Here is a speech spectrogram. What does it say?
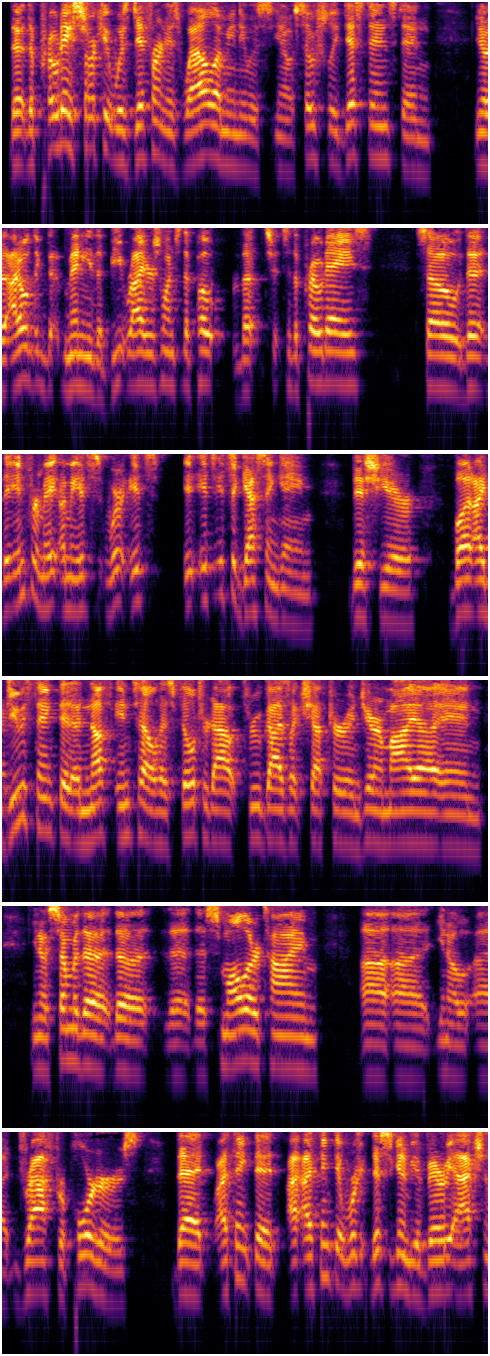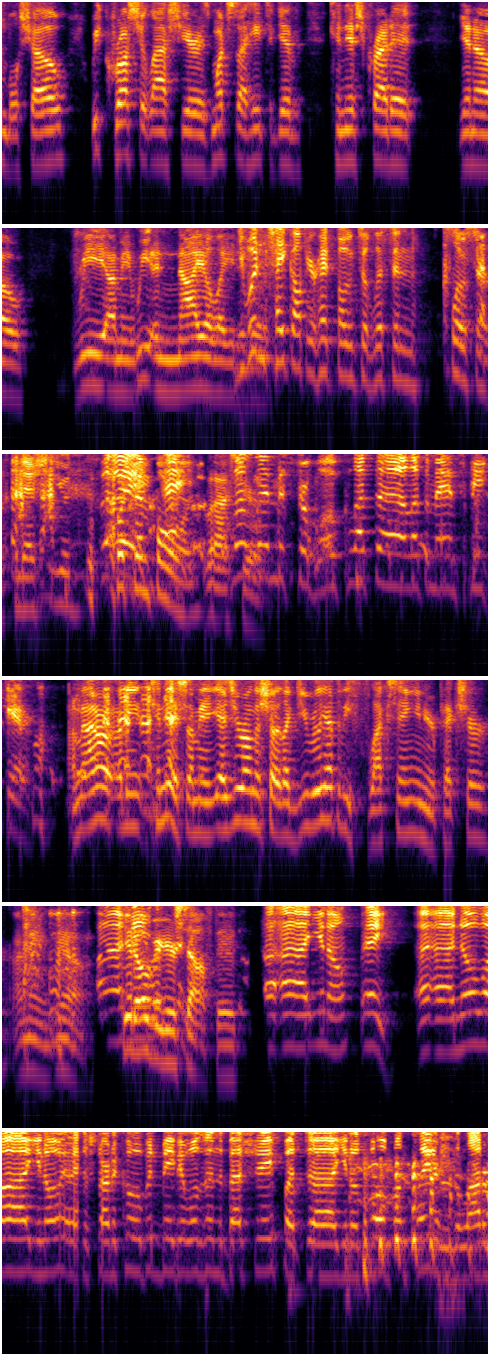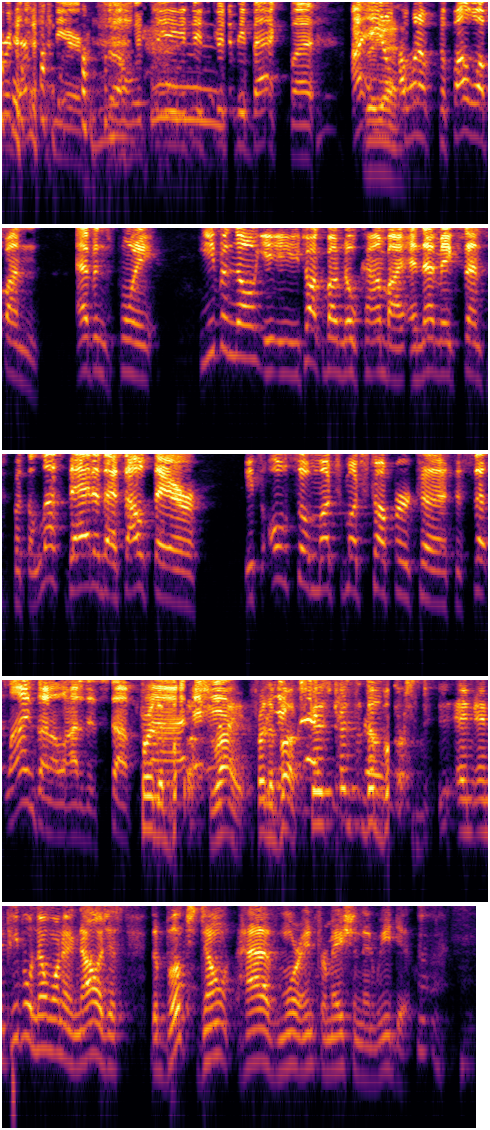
The the pro day circuit was different as well. I mean, it was you know socially distanced and you know, I don't think that many of the beat writers went to the po- the to, to the pro days. So the the information, I mean, it's we're it's it's it's a guessing game this year. But I do think that enough intel has filtered out through guys like Schefter and Jeremiah and you know some of the the the, the smaller time uh, uh, you know uh, draft reporters that I think that I, I think that we're this is going to be a very actionable show. We crushed it last year. As much as I hate to give Knish credit, you know we, I mean, we annihilated. You wouldn't it. take off your headphones to listen closer, Kadesh. You'd push hey, them forward. Hey, last let, year. let Mr. Woke let the let the man speak here. I mean, I don't. I mean, Knish. I mean, as you're on the show, like, do you really have to be flexing in your picture? I mean, you know, get mean, over yourself, dude. Uh, uh, you know, hey, I, I, know, uh, you know, at the start of COVID, maybe it wasn't in the best shape, but uh, you know, 12 months later, there's a lot of redemption here, so it's, it, it's good to be back. But I, so, you know, I want to follow up on Evan's point, even though you, you, talk about no combine, and that makes sense, but the less data that's out there, it's also much much tougher to to set lines on a lot of this stuff for the uh, books, and, right? For the books, because because so, the books and and people don't want to acknowledge this. The books don't have more information than we do.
